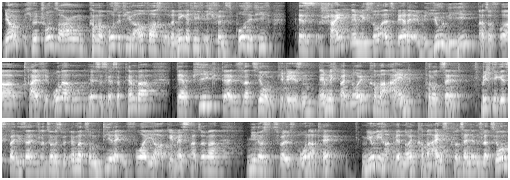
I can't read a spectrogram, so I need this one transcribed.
ja, ich würde schon sagen, kann man positiv auffassen oder negativ. Ich finde es positiv. Es scheint nämlich so, als wäre im Juni, also vor drei, vier Monaten, jetzt ist ja September, der Peak der Inflation gewesen, nämlich bei 9,1 Prozent. Wichtig ist bei dieser Inflation, es wird immer zum direkten Vorjahr gemessen, also immer minus 12 Monate. Im Juni hatten wir 9,1 Prozent Inflation,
